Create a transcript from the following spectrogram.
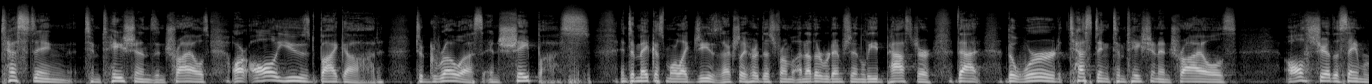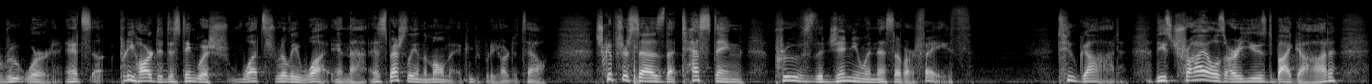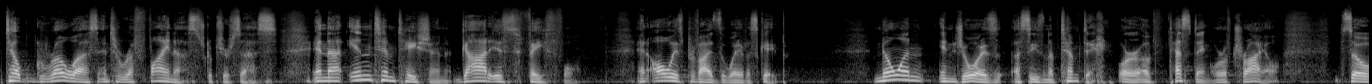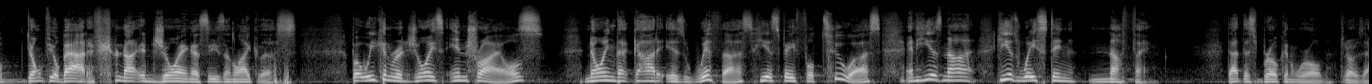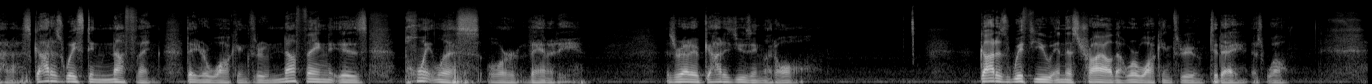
Testing, temptations, and trials are all used by God to grow us and shape us and to make us more like Jesus. I actually heard this from another redemption lead pastor that the word testing, temptation, and trials all share the same root word. And it's uh, pretty hard to distinguish what's really what in that, especially in the moment. It can be pretty hard to tell. Scripture says that testing proves the genuineness of our faith to God. These trials are used by God to help grow us and to refine us, Scripture says. And that in temptation, God is faithful and always provides the way of escape. No one enjoys a season of tempting or of testing or of trial. So don't feel bad if you're not enjoying a season like this. But we can rejoice in trials, knowing that God is with us, He is faithful to us, and He is not, He is wasting nothing that this broken world throws at us. God is wasting nothing that you're walking through. Nothing is pointless or vanity. As reality, God is using it all. God is with you in this trial that we're walking through today as well.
